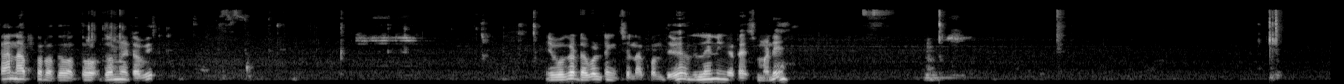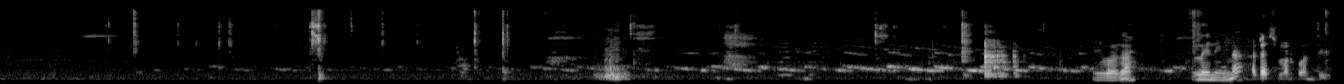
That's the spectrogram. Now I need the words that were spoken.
फैन ऑफ करो दो दो दो मिनट अभी ಇವಾಗ ಡಬಲ್ ಟೆನ್ಷನ್ ಹಾಕೊಂತೀವಿ ಅದು ಲೈನಿಂಗ್ ಅಟ್ಯಾಚ್ ಮಾಡಿ ಇವಾಗ ಲೈನಿಂಗ್ ನ ಅಟ್ಯಾಚ್ ಮಾಡ್ಕೊಂತೀವಿ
